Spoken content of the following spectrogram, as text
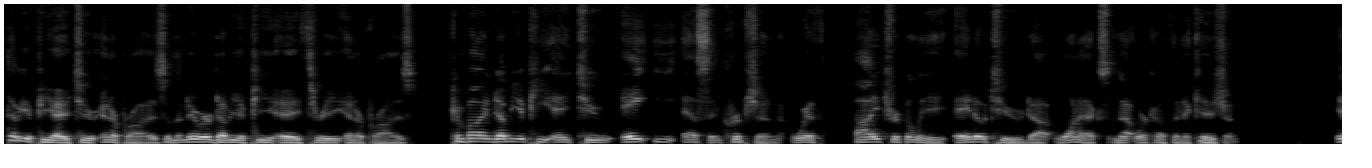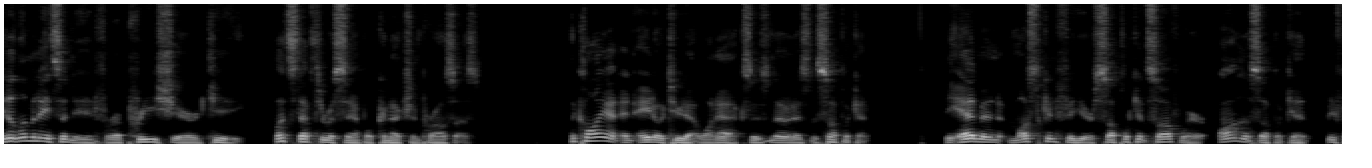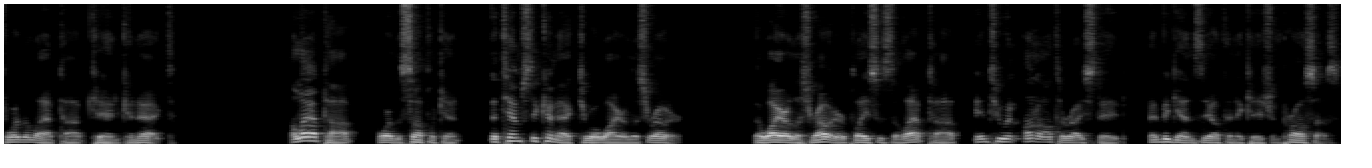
WPA2 Enterprise and the newer WPA3 Enterprise combine WPA2 AES encryption with IEEE 802.1x network authentication. It eliminates the need for a pre shared key. Let's step through a sample connection process. The client in 802.1x is known as the supplicant. The admin must configure supplicant software on the supplicant before the laptop can connect. A laptop, or the supplicant, attempts to connect to a wireless router. The wireless router places the laptop into an unauthorized state and begins the authentication process.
